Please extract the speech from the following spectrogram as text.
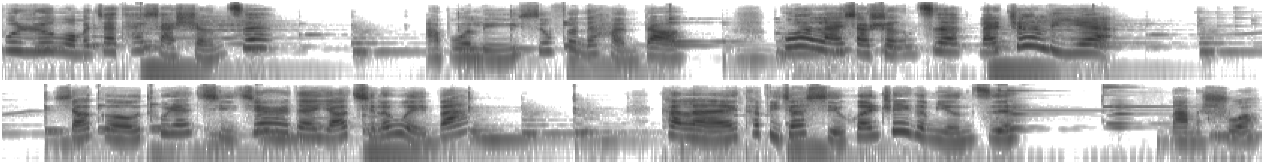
不如我们叫它小绳子，阿波林兴奋地喊道：“过来，小绳子，来这里！”小狗突然起劲儿地摇起了尾巴，看来它比较喜欢这个名字。妈妈说：“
